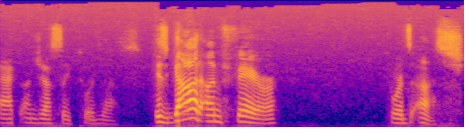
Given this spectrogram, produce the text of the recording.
act unjustly towards us? Is God unfair towards us?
